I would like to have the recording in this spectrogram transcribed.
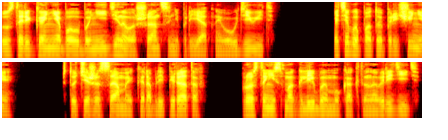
то у старика не было бы ни единого шанса неприятно его удивить. Хотя бы по той причине, что те же самые корабли пиратов просто не смогли бы ему как-то навредить.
